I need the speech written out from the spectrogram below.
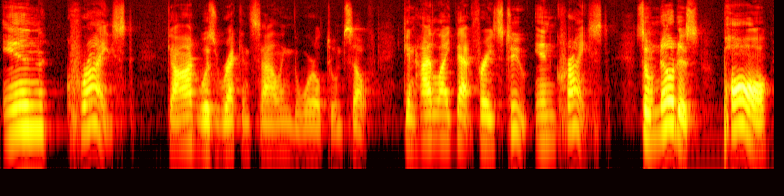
in Christ, God was reconciling the world to himself. You can highlight that phrase too, in Christ. So notice, Paul,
